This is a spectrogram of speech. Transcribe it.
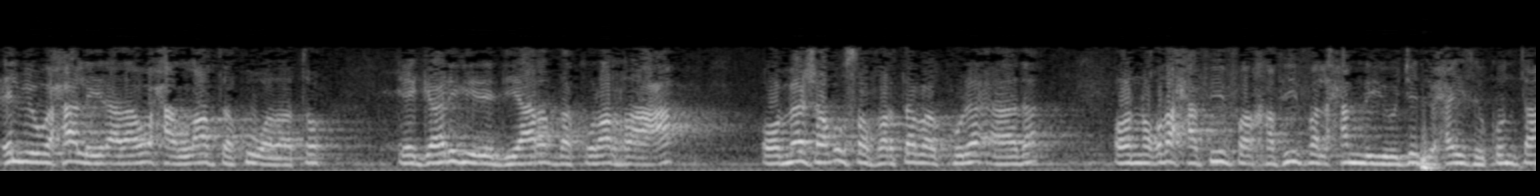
cilmi waxaa la yidhahdaa waxaad laabta ku wadato ee gaadhigeeda diyaaradda kula raaca oo meeshaad u safartaba kula aada oo noqda afiifa khafiifa alxamli yuujadu xaysu kunta.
